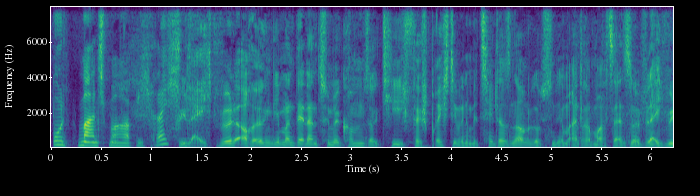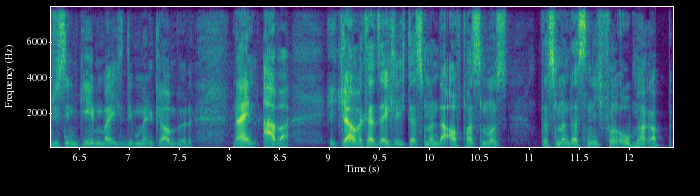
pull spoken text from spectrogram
Und manchmal habe ich recht. Vielleicht würde auch irgendjemand, der dann zu mir kommt und sagt, hier, ich verspreche dir, wenn du mir 10.000 Euro gibst und dem Eintracht macht 1-0, vielleicht würde ich es ihm geben, weil ich in dem Moment glauben würde. Nein, aber ich glaube tatsächlich, dass man da aufpassen muss, dass man das nicht von oben herab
